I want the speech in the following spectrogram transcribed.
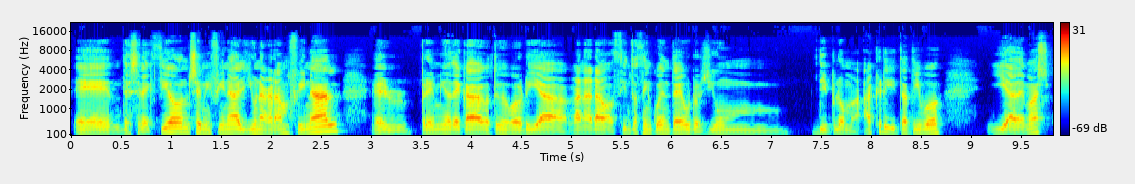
eh, de selección, semifinal y una gran final. El premio de cada categoría ganará 150 euros y un diploma acreditativo. Y además,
